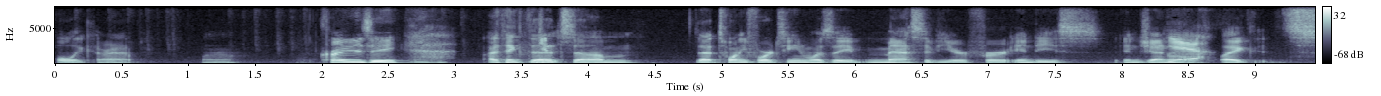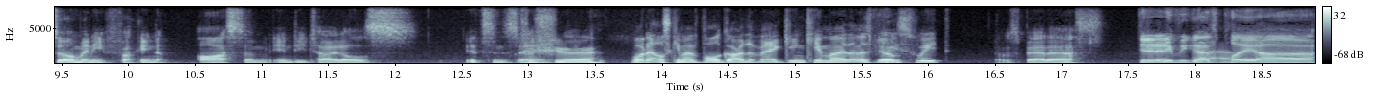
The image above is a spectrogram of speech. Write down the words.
Holy crap. Wow. Crazy. I think that um, that 2014 was a massive year for indies in general. Yeah. Like so many fucking awesome indie titles. It's insane. for sure. What else came out? Volgarr the Viking came out. That was pretty Yep. sweet. That was badass. Did any of you guys Uh, play uh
